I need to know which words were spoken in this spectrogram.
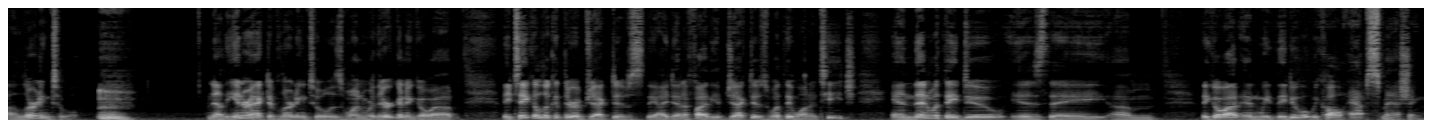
uh, learning tool. now the interactive learning tool is one where they're going to go out. They take a look at their objectives. They identify the objectives, what they want to teach, and then what they do is they um, they go out and we, they do what we call app smashing.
